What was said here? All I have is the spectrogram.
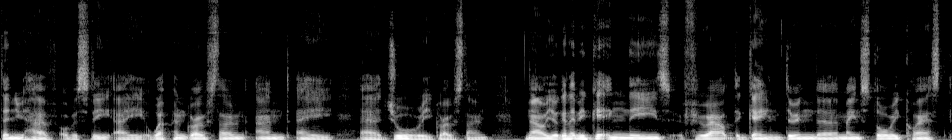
Then you have obviously a weapon growth stone and a uh, jewelry growth stone. Now you're going to be getting these throughout the game, doing the main story quest,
